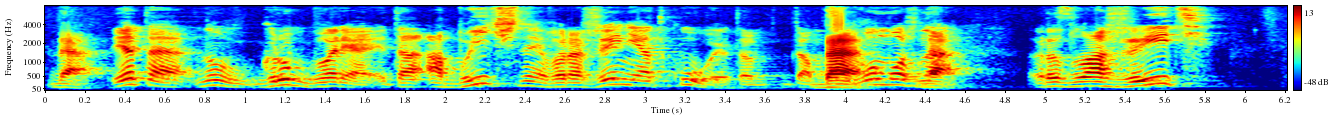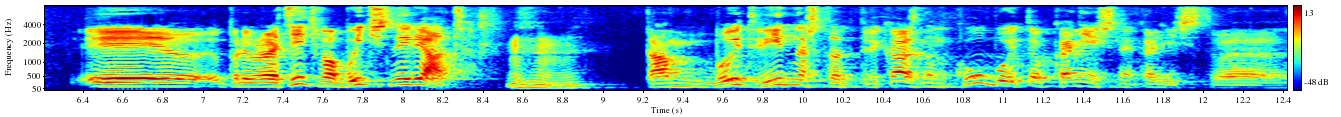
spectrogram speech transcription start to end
да? да. Это, ну, грубо говоря, это обычное выражение от Q. Это, там, Да, его можно да. разложить и превратить в обычный ряд. Там будет видно, что при каждом Q будет только конечное количество э,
